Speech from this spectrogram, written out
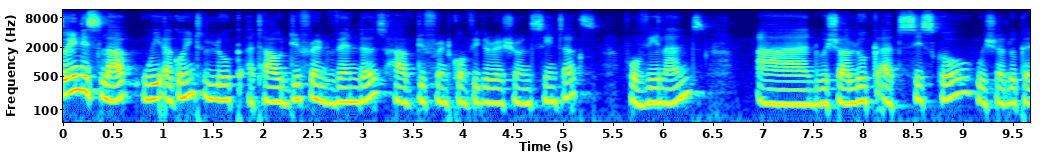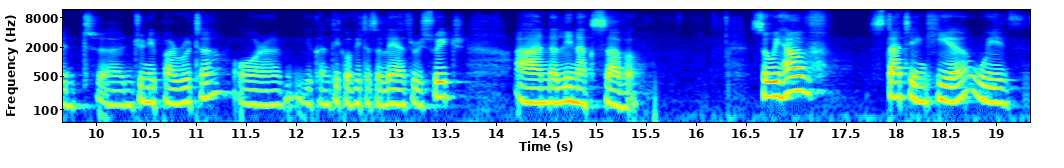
So in this lab, we are going to look at how different vendors have different configuration syntax for VLANs. And we shall look at Cisco, we shall look at uh, Juniper router, or uh, you can think of it as a layer 3 switch, and a Linux server. So we have, starting here with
